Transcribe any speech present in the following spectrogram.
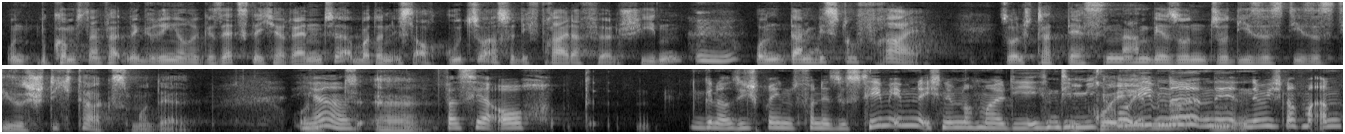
und bekommst dann vielleicht eine geringere gesetzliche Rente, aber dann ist auch gut so, hast du dich frei dafür entschieden mhm. und dann bist du frei. So, und stattdessen haben wir so, so dieses, dieses, dieses Stichtagsmodell. Und, ja, äh, was ja auch, genau, Sie sprechen von der Systemebene, ich nehme nochmal die, die Mikroebene, Mikro ne, nehme ich nochmal an,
